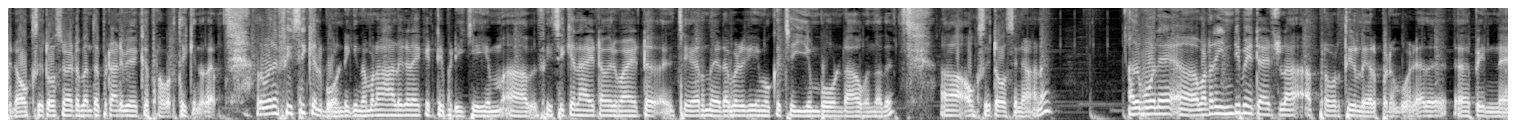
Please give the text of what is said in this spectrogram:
പിന്നെ ഓക്സിറ്റോസിനുമായിട്ട് ബന്ധപ്പെട്ടാണ് ഇവയൊക്കെ പ്രവർത്തിക്കുന്നത്. അതുപോലെ ഫിസിക്കൽ ബോണ്ടിങ്. നമ്മുടെ ആളുകളെ കെട്ടിപ്പിടിക്കുകയും ആ, ഫിസിക്കലായിട്ട് അവരുമായിട്ട് ചേർന്ന് ഇടപഴകുകയും ഒക്കെ ചെയ്യുമ്പോൾ ഉണ്ടാവുന്നത് ഓക്സിറ്റോസിനാണ് അതുപോലെ വളരെ ഇന്റിമേറ്റ് ആയിട്ടുള്ള പ്രവൃത്തികളിൽ ഏർപ്പെടുമ്പോൾ അത് പിന്നെ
